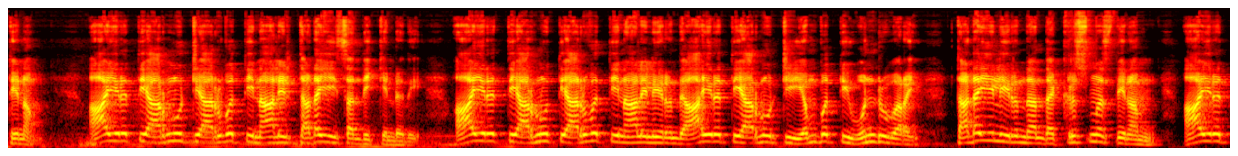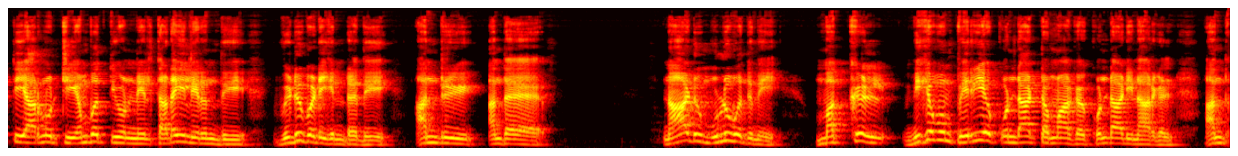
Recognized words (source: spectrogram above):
தினம் ஆயிரத்தி அறுநூற்றி அறுபத்தி நாலில் தடையை சந்திக்கின்றது. ஆயிரத்தி அறுநூற்றி அறுபத்தி நாலிலிருந்து ஆயிரத்தி அறுநூற்றி எண்பத்தி ஒன்று வரை தடையில் இருந்த அந்த கிறிஸ்மஸ் தினம் ஆயிரத்தி அறுநூற்றி எண்பத்தி ஒன்றில் தடையிலிருந்து விடுபடுகின்றது. அன்று அந்த நாடு முழுவதுமே மக்கள் மிகவும் பெரிய கொண்டாட்டமாக கொண்டாடினார்கள். அந்த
